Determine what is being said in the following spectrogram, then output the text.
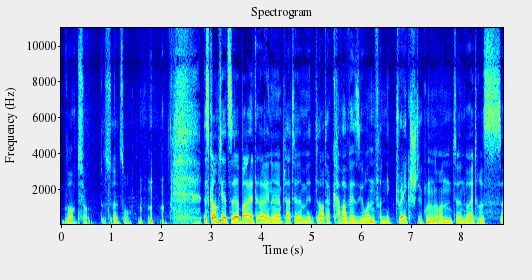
das ist halt so. Es kommt jetzt äh, bald eine Platte mit lauter Coverversionen von Nick Drake Stücken und ein weiteres, äh,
